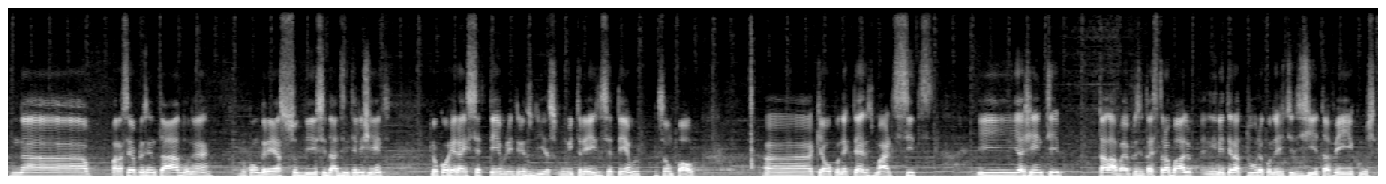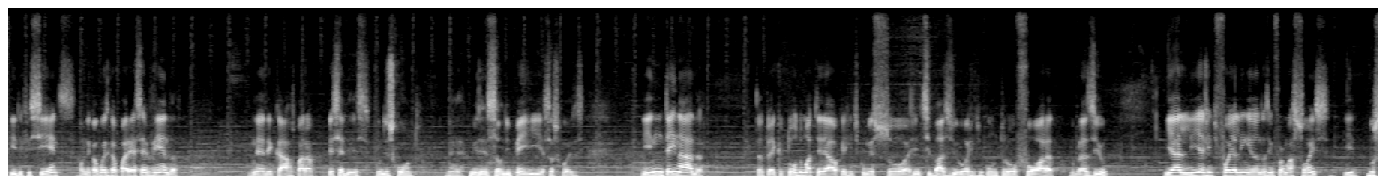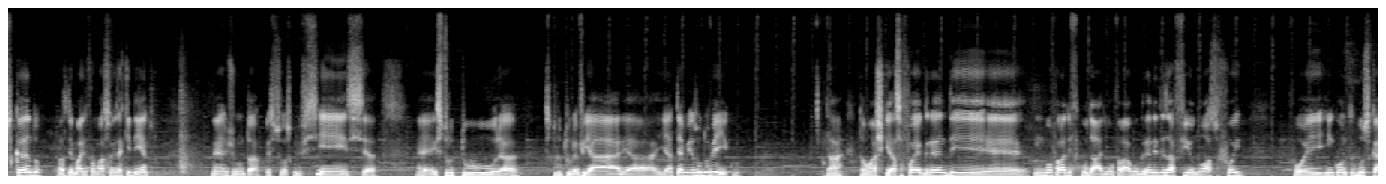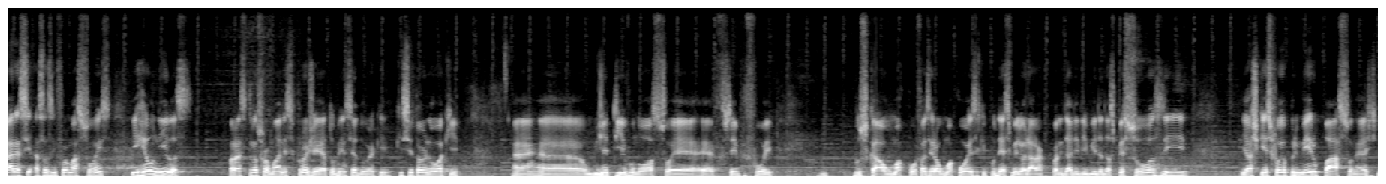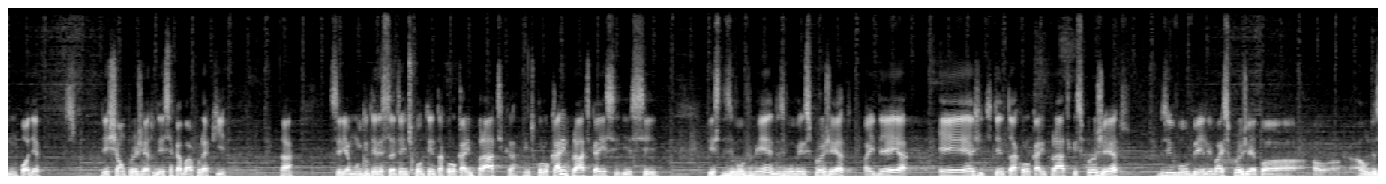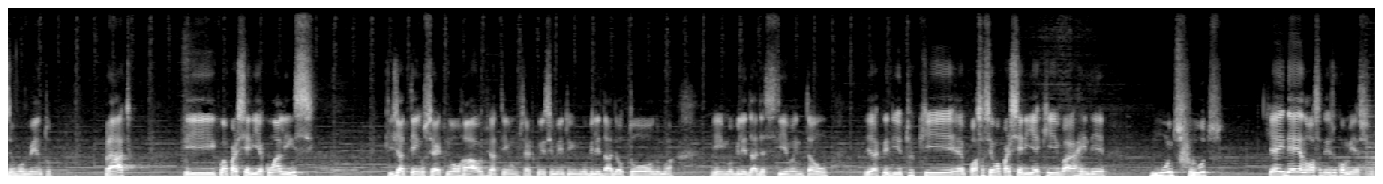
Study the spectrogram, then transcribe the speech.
na, para ser apresentado né, no Congresso de Cidades Inteligentes, que ocorrerá em setembro, entre os dias 1 e 3 de setembro, em São Paulo, uh, que é o Connected Smart Cities. E a gente tá lá, vai apresentar esse trabalho. Em literatura, quando a gente digita veículos e deficientes, a única coisa que aparece é venda né, de carros para PCDs, com desconto, né, com isenção de IPI, essas coisas. E não tem nada. Tanto é que todo o material que a gente começou, a gente se baseou, a gente encontrou fora do Brasil. E ali a gente foi alinhando as informações e buscando as demais informações aqui dentro, né, junto a pessoas com deficiência, é, estrutura, estrutura viária e até mesmo do veículo. Tá? Então acho que essa foi a grande, é, não vou falar dificuldade, vamos falar o grande desafio nosso foi foi buscar esse, essas informações e reuni-las para se transformar nesse projeto vencedor que, que se tornou aqui. É, é, o objetivo nosso é, é, sempre foi buscar alguma fazer alguma coisa que pudesse melhorar a qualidade de vida das pessoas e e acho que esse foi o primeiro passo, né? A gente não pode deixar um projeto desse acabar por aqui, tá? Seria muito interessante a gente tentar colocar em prática, a gente colocar em prática esse, esse, esse desenvolvimento, desenvolver esse projeto. A ideia é a gente tentar colocar em prática esse projeto, desenvolver, levar esse projeto a, a, a um desenvolvimento prático e com a parceria com a Lince, que já tem um certo know-how, já tem um certo conhecimento em mobilidade autônoma, em mobilidade assistiva, então eu acredito que é, possa ser uma parceria que vai render muitos frutos, que é a ideia nossa desde o começo.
